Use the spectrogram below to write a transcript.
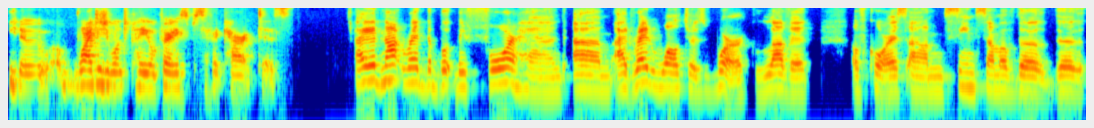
you know, why did you want to play your very specific characters? I had not read the book beforehand. Um, I'd read Walter's work, love it, of course. Um, seen some of the the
